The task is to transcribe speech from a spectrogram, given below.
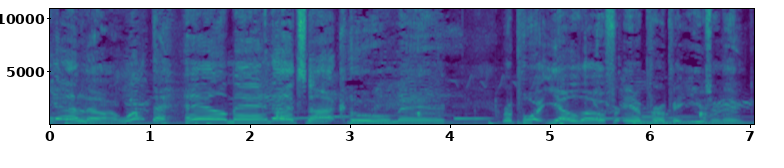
Yellow. What the hell, man? That's not cool, man. Report yellow for inappropriate username.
